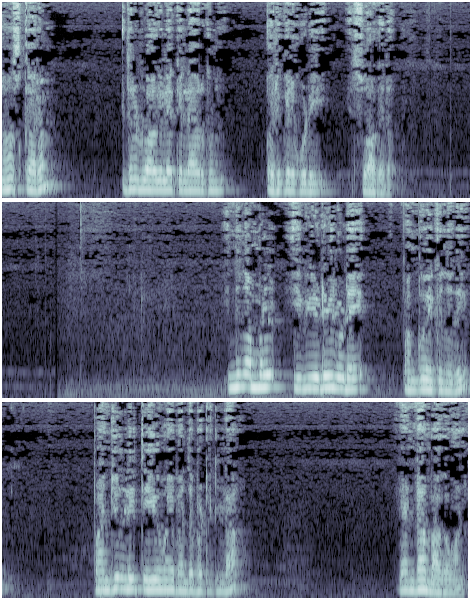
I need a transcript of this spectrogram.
നമസ്കാരം. ഇതിൽ ബ്ലോഗിലേക്ക് എല്ലാവർക്കും ഒരിക്കൽ കൂടി സ്വാഗതം. ഇന്ന് നമ്മൾ ഈ വീഡിയോയിലൂടെ പങ്കുവയ്ക്കുന്നത് പഞ്ചുരുളി തെയ്യവുമായി ബന്ധപ്പെട്ടിട്ടുള്ള രണ്ടാം ഭാഗമാണ്.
